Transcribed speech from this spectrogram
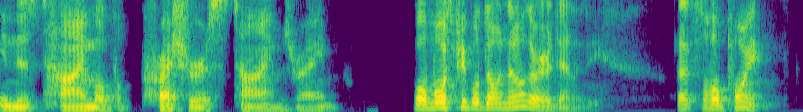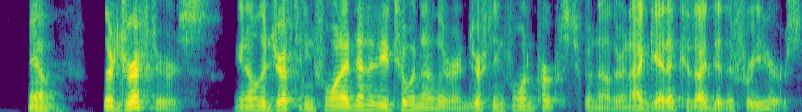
in this time of pressurous times, right? Well, most people don't know their identity. That's the whole point. Yep. They're drifters. You know, they're drifting from one identity to another and drifting from one purpose to another. And I get it because I did it for years.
